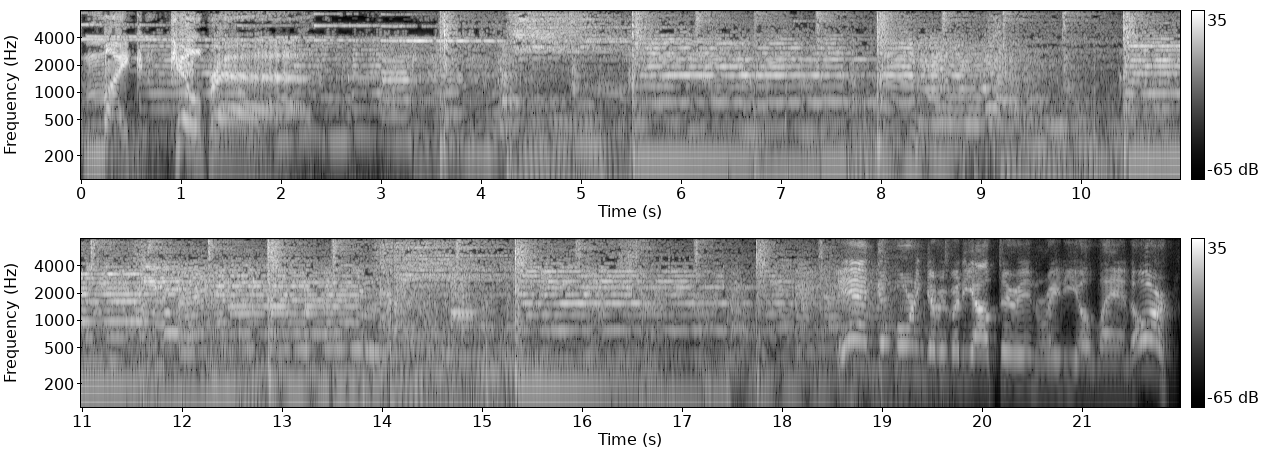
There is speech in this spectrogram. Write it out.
Mike Kilbreth. Out there in radio land or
